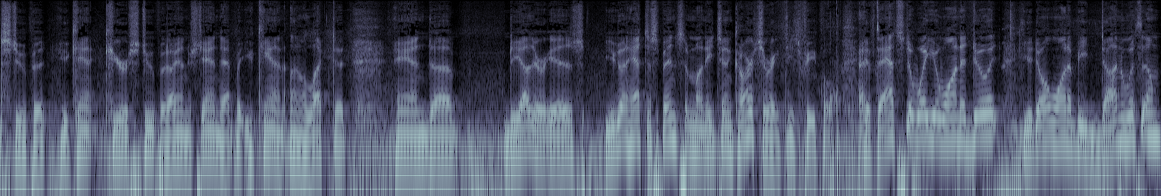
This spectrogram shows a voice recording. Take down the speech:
stupid. You can't cure stupid. I understand that, but you can unelect it. And uh, the other is you're going to have to spend some money to incarcerate these people. If that's the way you want to do it, you don't want to be done with them.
